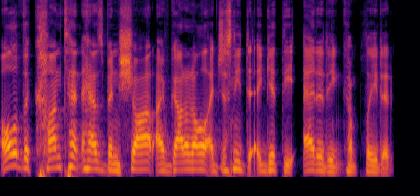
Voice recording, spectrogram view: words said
All of the content has been shot. I've got it all. I just need to get the editing completed.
